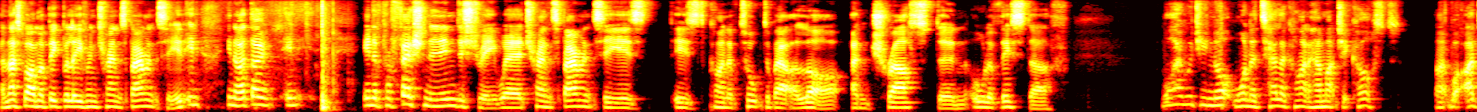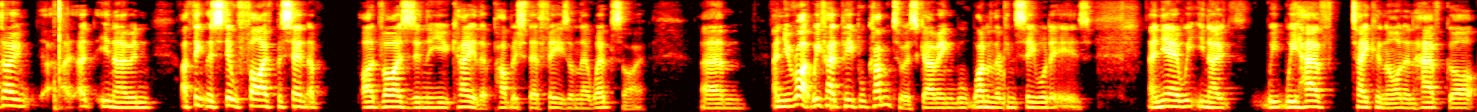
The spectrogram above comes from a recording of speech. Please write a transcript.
and that's why I'm a big believer in transparency. In, in you know, I don't in in a profession and industry where transparency is is kind of talked about a lot and trust and all of this stuff. Why would you not want to tell a client how much it costs? Like, well, I don't, I, I, you know, and I think there's still five percent of advisors in the UK that publish their fees on their website. Um, and you're right, we've had people come to us going, well, one of them can see what it is. And yeah, we, you know, we, we have taken on and have got,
